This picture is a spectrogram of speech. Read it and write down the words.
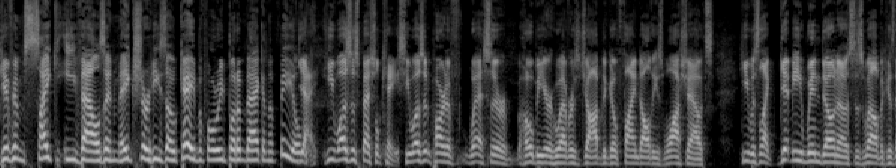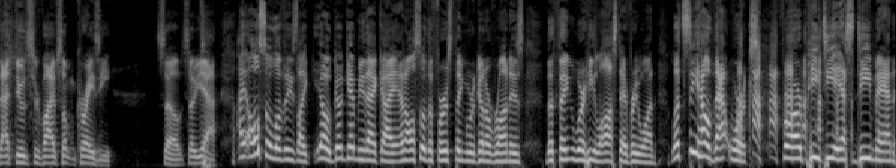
give him psych evals and make sure he's okay before we put him back in the field." yeah, he was a special case. He wasn't part of Wes or Hobie or whoever's job to go find all these washouts. He was like, get me Myn Donos as well because that dude survived something crazy. So, so yeah. I also love these like, "Yo, go get me that guy." And also the first thing we're going to run is the thing where he lost everyone. Let's see how that works for our PTSD man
